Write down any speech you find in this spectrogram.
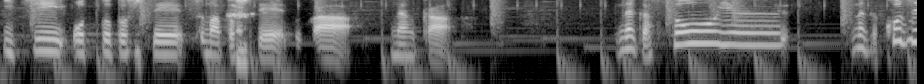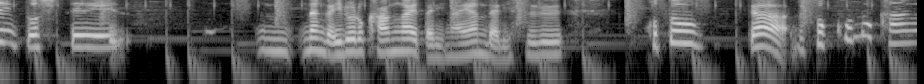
一夫として妻としてとかなんかなんかそういうなんか個人としてなんかいろいろ考えたり悩んだりすることがそこの考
